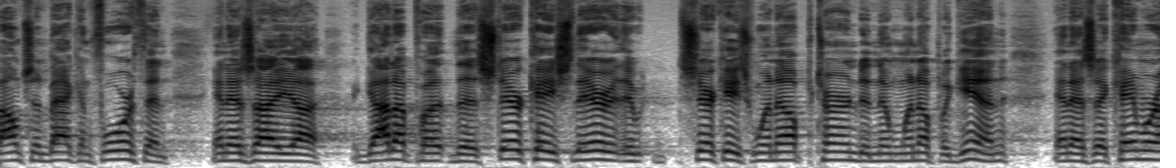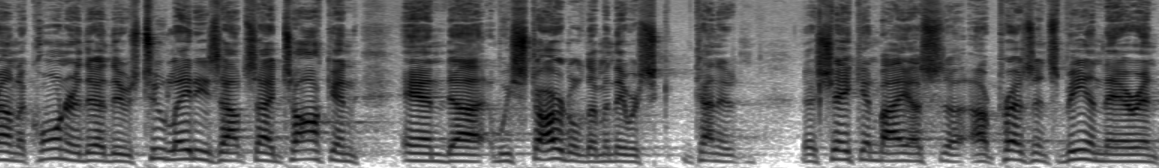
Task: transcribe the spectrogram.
bouncing back and forth. And, and as I uh, got up uh, the staircase there, the staircase went up, turned, and then went up again. And as I came around the corner there, there was two ladies outside talking, and uh, we startled them, and they were kind of uh, shaken by us, uh, our presence being there, and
